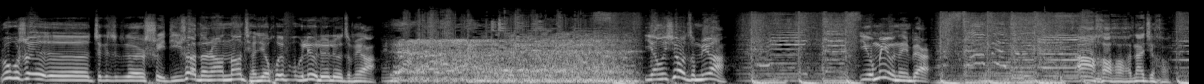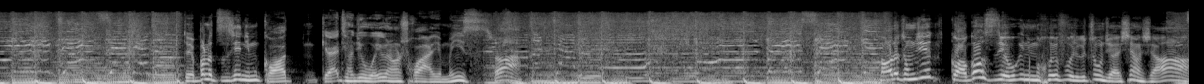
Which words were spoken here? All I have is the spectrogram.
如果说呃这个这个水滴上的人能听见，回复个六六六怎么样？音效怎么样？有没有那边？啊，好好好，那就好。对，不了，之前你们搞给俺听就我一个人说话也没意思，是吧？好的，中间广告时间我给你们回复这个中奖信息啊。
